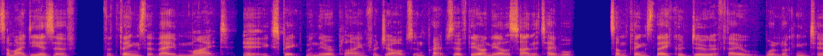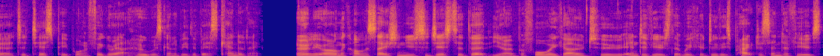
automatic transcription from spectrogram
some ideas of the things that they might uh, expect when they're applying for jobs. And perhaps if they're on the other side of the table, some things they could do if they were looking to, to test people and figure out who was going to be the best candidate. Earlier on in the conversation, you suggested that, you know, before we go to interviews, that we could do these practice interviews.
